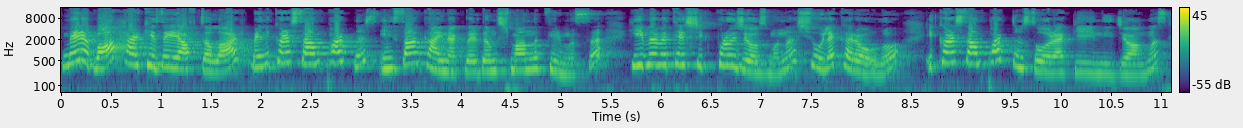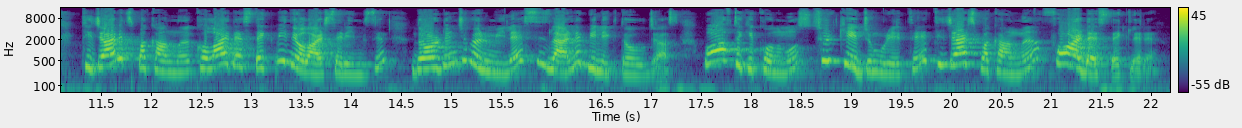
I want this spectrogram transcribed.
Merhaba, herkese iyi haftalar. Ben Icarus'tan Partners İnsan Kaynakları Danışmanlık Firması Hibe ve Teşvik Proje Uzmanı Şule Karaoğlu. Icarus'tan Partners olarak yayınlayacağımız Ticaret Bakanlığı Kolay Destek Videolar serimizin dördüncü bölümüyle sizlerle birlikte olacağız. Bu haftaki konumuz Türkiye Cumhuriyeti Ticaret Bakanlığı Fuar Destekleri.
